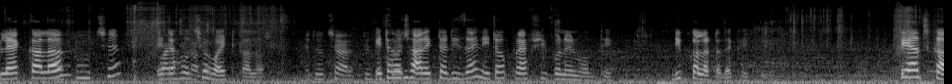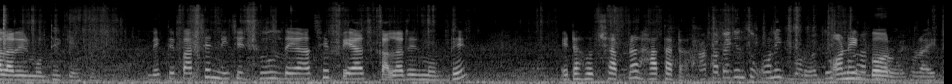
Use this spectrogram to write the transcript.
ব্ল্যাক কালার হচ্ছে এটা হচ্ছে হোয়াইট কালার এটা হচ্ছে আরেকটা ডিজাইন এটাও ক্র্যাফট শিফনের মধ্যে। ডিপ কালারটা দেখাই। পেঁয়াজ কালারের মধ্যে কিন্তু। দেখতে পাচ্ছেন নিচে ঝুল দেয়া আছে পেঁয়াজ কালারের মধ্যে। এটা হচ্ছে আপনার হাতাটা। হাতাটা কিন্তু অনেক বড় অনেক বড় রাইট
